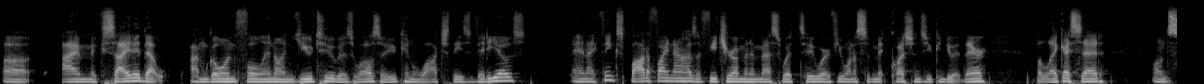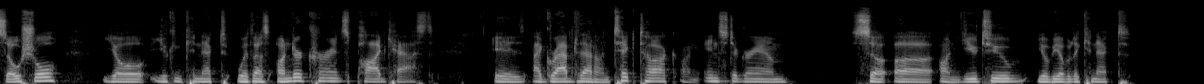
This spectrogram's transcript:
Uh, I'm excited that I'm going full in on YouTube as well, so you can watch these videos. And I think Spotify now has a feature I'm going to mess with too, where if you want to submit questions, you can do it there. But like I said, on social, you'll you can connect with us. Undercurrents podcast is i grabbed that on tiktok on instagram so uh on youtube you'll be able to connect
